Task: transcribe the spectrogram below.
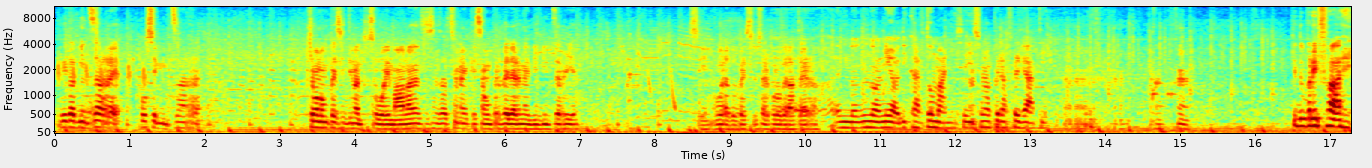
Grida bizzarre, cose bizzarre. Chiamano un presentimento se vuoi, ma la sensazione è che stiamo per vederne di bizzarrie. Sì, ora dovresti usare quello della terra. Eh, Non, non ne ho di cartomagni, se li sono appena fregati. Che dovrei fare?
